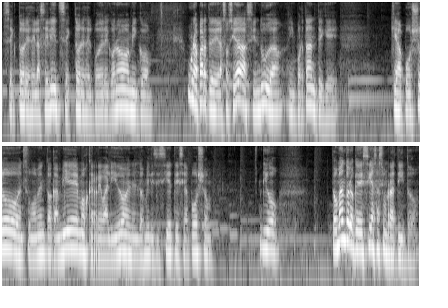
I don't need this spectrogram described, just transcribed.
sectores de las élites, sectores del poder económico, una parte de la sociedad, sin duda, importante, que, que apoyó en su momento a Cambiemos, que revalidó en el 2017 ese apoyo. Digo, tomando lo que decías hace un ratito,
